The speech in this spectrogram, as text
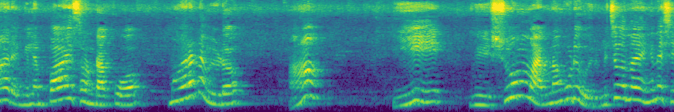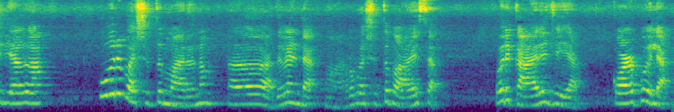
ആരെങ്കിലും പായസം ഉണ്ടാക്കുവോ? മരണ വീടോ? ആ ഈ വിഷുവും മരണം കൂടി ഒരുമിച്ച് വന്നാൽ എങ്ങനെ ശരിയാകുക? ഒരു വശത്ത് മരണം അത് വേണ്ട. മറുവശത്ത് പായസം. ഒരു കാര്യം ചെയ്യാം. കുഴപ്പമില്ല.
